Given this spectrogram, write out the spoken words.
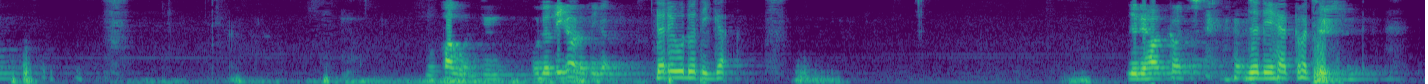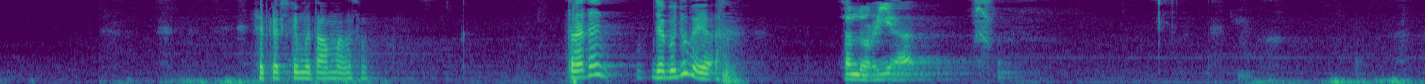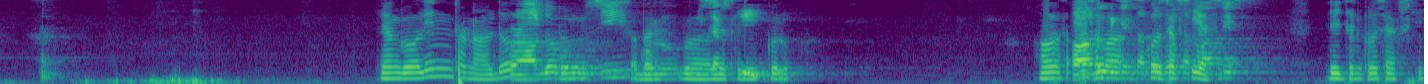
Lupa gue, udah tiga, udah tiga. Dari U23. Jadi hot coach. jadi head coach. head coach tim utama langsung. Ternyata jago juga ya. Sampdoria. Yang golin Ronaldo. Ronaldo, Bonucci, sabar gua lihat lupa. Oh, oh, Ronaldo sama bikin satu Kulusevski ya. Dejan Kulusevski.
